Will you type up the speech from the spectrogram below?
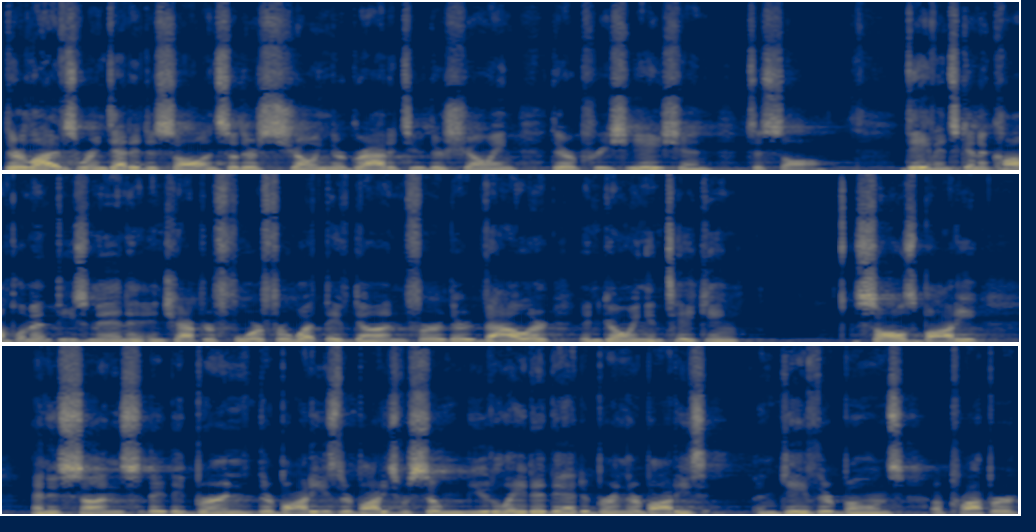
Their lives were indebted to Saul, and so they're showing their gratitude. They're showing their appreciation to Saul. David's going to compliment these men in, in chapter 4 for what they've done, for their valor in going and taking Saul's body and his sons. They, they burned their bodies. Their bodies were so mutilated, they had to burn their bodies and gave their bones a proper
